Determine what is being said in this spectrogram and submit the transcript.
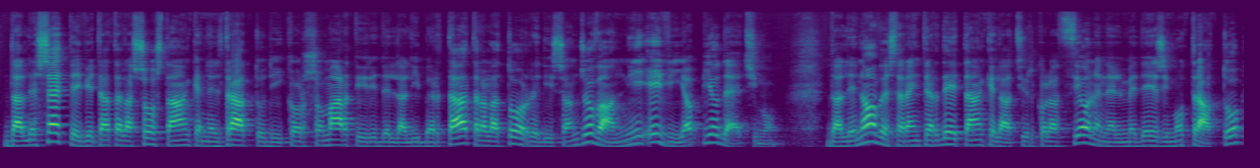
Dalle 7 è vietata la sosta anche nel tratto di Corso Martiri della Libertà tra la Torre di San Giovanni e via Pio X. Dalle 9 sarà interdetta anche la circolazione nel medesimo tratto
